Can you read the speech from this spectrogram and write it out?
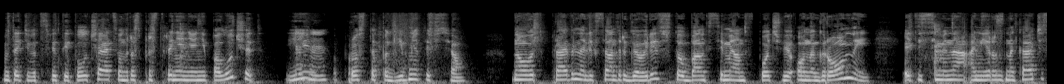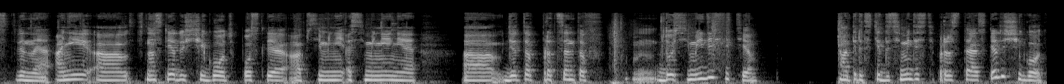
вот эти вот цветы, получается, он распространения не получит и угу. просто погибнет и все. Но вот правильно Александр говорит, что банк семян в почве, он огромный. Эти семена, они разнокачественные. Они э, на следующий год после осеменения а, где-то процентов до 70 от 30 до 70 прорастает следующий год,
